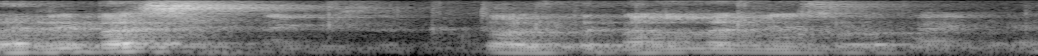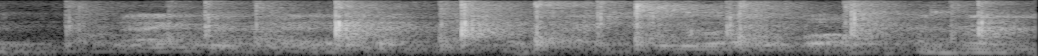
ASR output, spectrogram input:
very best twelfth நல்ல நியூஸோட தேங்க்யூ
